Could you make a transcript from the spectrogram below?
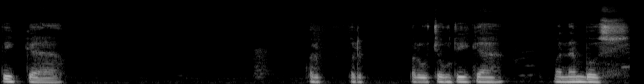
tiga berujung tiga menembus.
